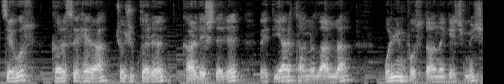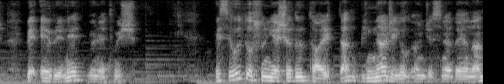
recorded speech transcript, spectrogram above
Zeus, karısı Hera, çocukları, kardeşleri ve diğer tanrılarla Olimpos dağına geçmiş ve evreni yönetmiş. Heseidos'un yaşadığı tarihten binlerce yıl öncesine dayanan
